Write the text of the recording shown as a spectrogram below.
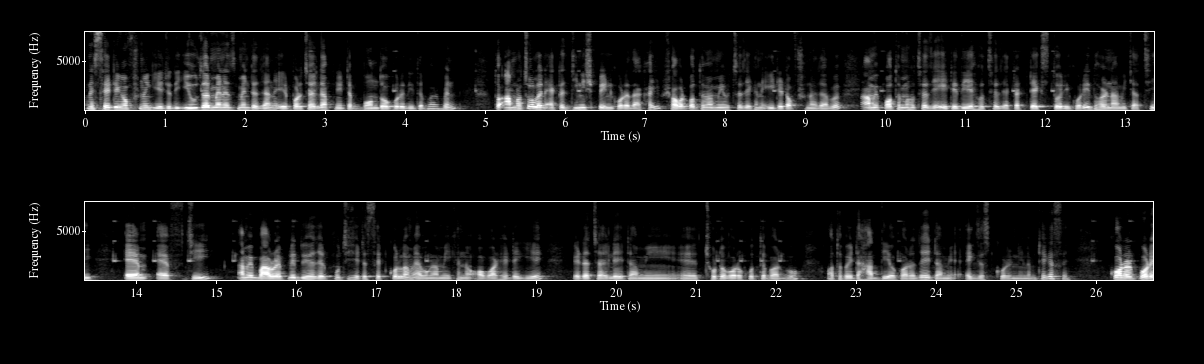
আপনি সেটিং অপশনে গিয়ে যদি ইউজার ম্যানেজমেন্টে যান, এরপর চাইলে আপনি এটা বন্ধও করে দিতে পারবেন। তো আমরা চলেন একটা জিনিস প্রিন্ট করে দেখাই। সবার প্রথমে আমি হচ্ছে যে এখানে এডিট অপশনে যাব। আমি প্রথমে হচ্ছে যে এটা দিয়ে হচ্ছে যে একটা টেক্সট তৈরি করি। ধরেন আমি চাচ্ছি এম এফ জি আমি বারো এপ্রিল দুই হাজার পঁচিশ এটা সেট করলাম এবং আমি এখানে ওভার হেডে গিয়ে এটা চাইলে এটা আমি ছোট বড় করতে পারব অথবা এটা হাত দিয়েও করা যায়। এটা আমি অ্যাডজাস্ট করে নিলাম, ঠিক আছে? করার পরে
